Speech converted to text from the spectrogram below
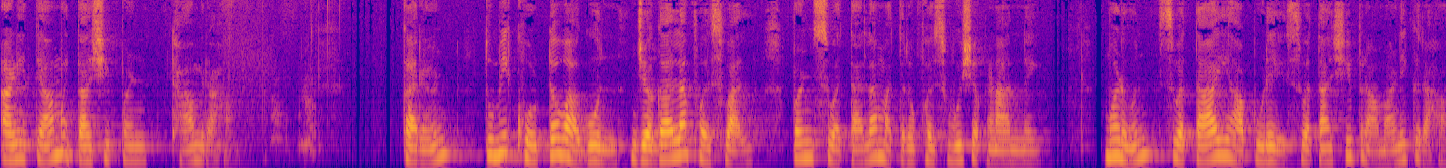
आणि त्या मताशी पण ठाम राहा. कारण तुम्ही खोटं वागून जगाला फसवाल पण स्वतःला मात्र फसवू शकणार नाही. म्हणून स्वतः यापुढे स्वतःशी प्रामाणिक राहा.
